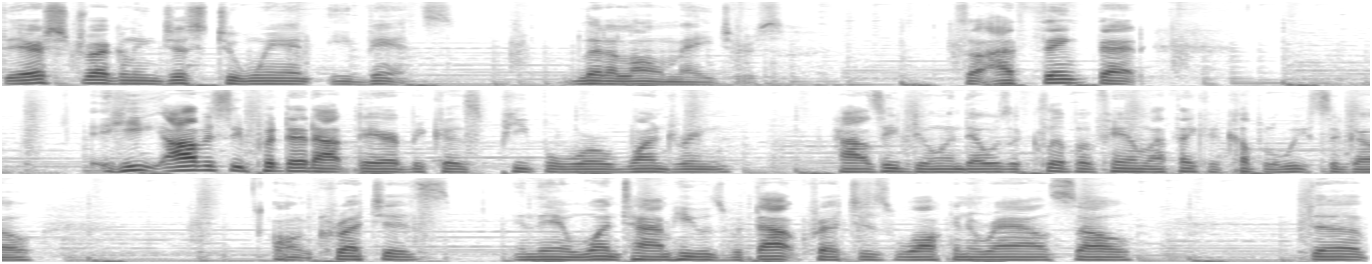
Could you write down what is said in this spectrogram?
they're struggling just to win events, let alone majors. So I think that he obviously put that out there because people were wondering how's he doing. There was a clip of him, I think, a couple of weeks ago on crutches, and then one time he was without crutches walking around. So the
